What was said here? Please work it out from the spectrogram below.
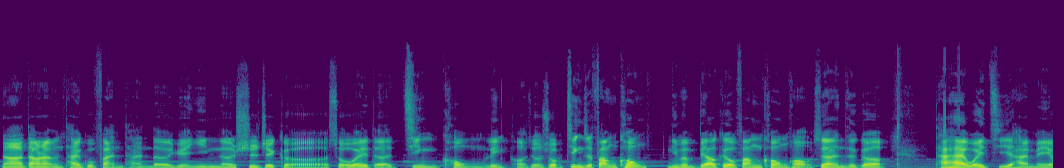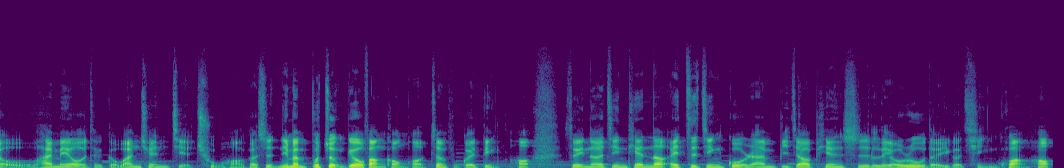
那当然台股反弹的原因呢，是这个所谓的禁空令，哦，就是说禁止放空，你们不要给我放空，哈。虽然这个。台海危机还没有还没有这个完全解除哈，可是你们不准给我放空哈，政府规定哈，所以呢，今天呢，哎，资金果然比较偏是流入的一个情况哈。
